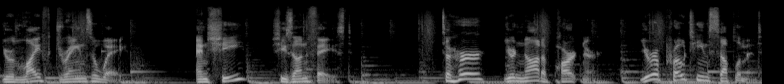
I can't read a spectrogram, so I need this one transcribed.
your life drains away. And she, she's unfazed. To her, you're not a partner. You're a protein supplement,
